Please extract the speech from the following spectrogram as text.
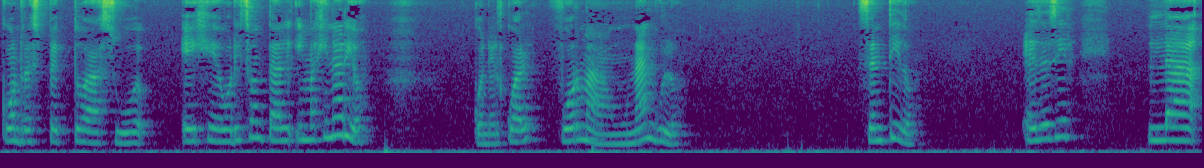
con respecto a su eje horizontal imaginario, con el cual forma un ángulo. Sentido, es decir, la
